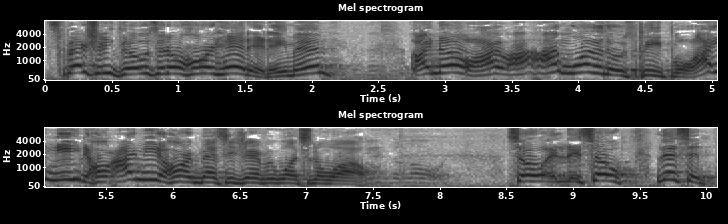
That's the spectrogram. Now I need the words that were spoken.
Especially those that are hard headed. Amen. I know. I, I, I'm one of those people. I need I need a hard message every once in a while. Praise the Lord. So, so listen,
